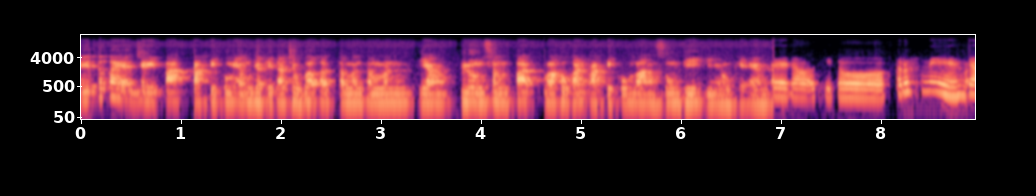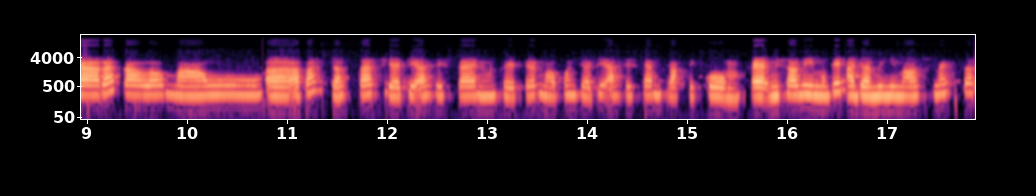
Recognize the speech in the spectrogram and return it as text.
itu kayak cerita praktikum yang udah kita coba ke teman-teman yang belum sempat melakukan praktikum langsung di Kimia UGM. Oke, kalau gitu. Terus nih, syarat kalau mau eh, apa daftar jadi asisten grader maupun jadi asisten praktikum. Kayak misal nih, mungkin ada minimal semester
